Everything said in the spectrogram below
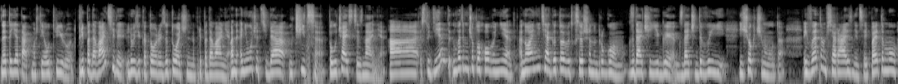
Но это я так, может, я утрирую. Преподаватели, люди, которые заточены на преподавание, они учат себя учиться, получать эти знания. А студенты, ну в этом ничего плохого нет. Но они тебя готовят к совершенно другому, к сдаче ЕГЭ, к сдаче ДВИ, еще к чему-то. И в этом вся разница. И поэтому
